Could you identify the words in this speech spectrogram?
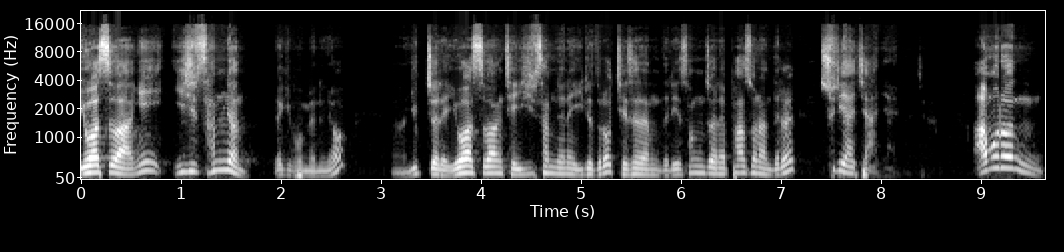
요아스 왕이 23년 여기 보면은요. 6절에 요아스 왕 제23년에 이르도록 제사장들이 성전의 파손한 데를 수리하지 아니하였느니라. 아무런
